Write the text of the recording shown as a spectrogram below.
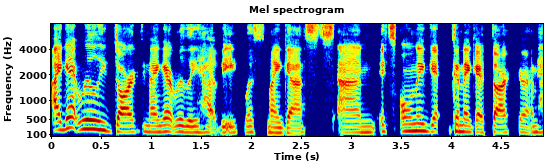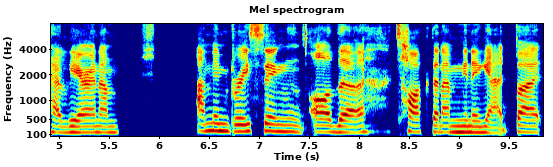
i get really dark and i get really heavy with my guests and it's only get, gonna get darker and heavier and i'm i'm embracing all the talk that i'm gonna get but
